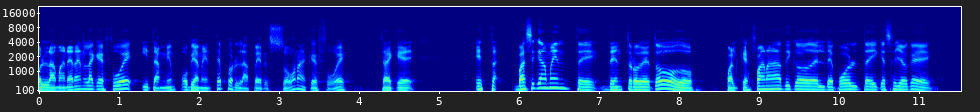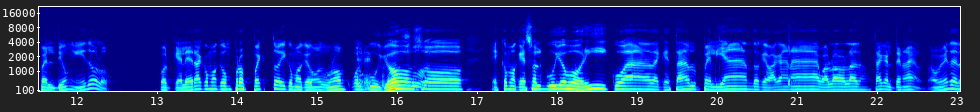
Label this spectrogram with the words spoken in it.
por la manera en la que fue y también, obviamente, por la persona que fue. O sea, que está, básicamente, dentro de todo, para el que es fanático del deporte y qué sé yo qué, perdió un ídolo. Porque él era como que un prospecto y como que un- uno orgulloso. Es como que ese orgullo boricua, de que está peleando, que va a ganar, bla, bla, bla. bla. Está que él tenía- obviamente él,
